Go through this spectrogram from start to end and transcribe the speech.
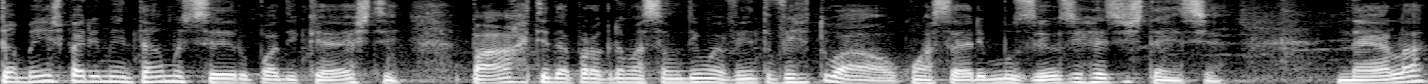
Também experimentamos ser o podcast parte da programação de um evento virtual com a série Museus e Resistência. Nela,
